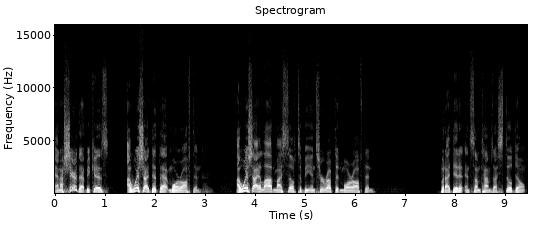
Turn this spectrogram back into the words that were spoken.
And I share that because I wish I did that more often. I wish I allowed myself to be interrupted more often, but I didn't, and sometimes I still don't.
